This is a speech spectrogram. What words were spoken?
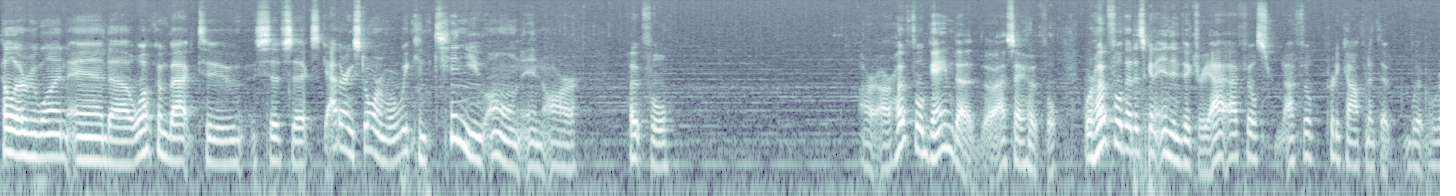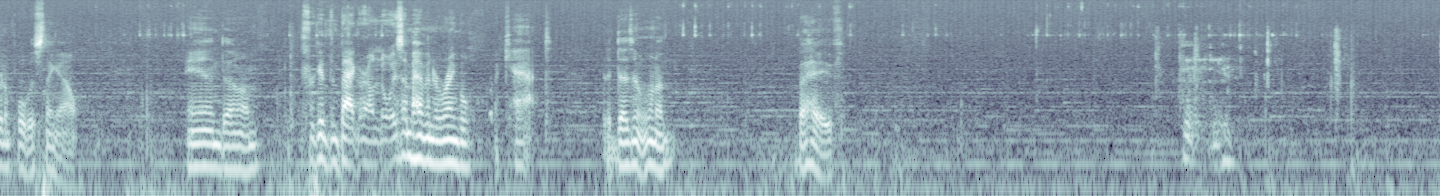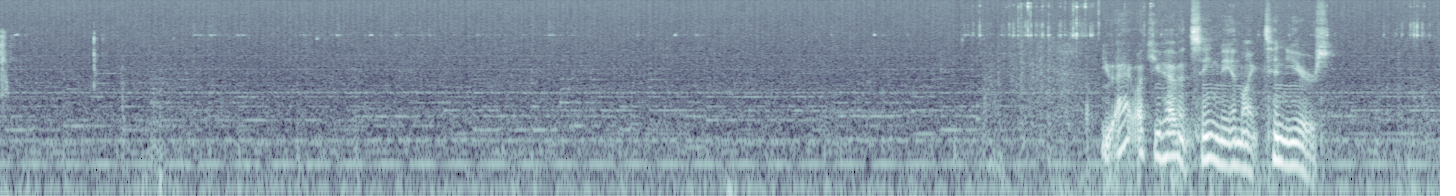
Hello, everyone, and uh, welcome back to Civ 6 Gathering Storm, where we continue on in our hopeful, our, our hopeful game. To, I say hopeful. We're hopeful that it's going to end in victory. I, I feel I feel pretty confident that we're, we're going to pull this thing out. And um, forgive the background noise. I'm having to wrangle a cat that doesn't want to behave. You act like you haven't seen me in like 10 years.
